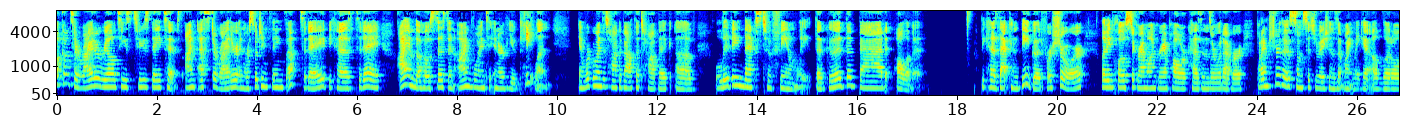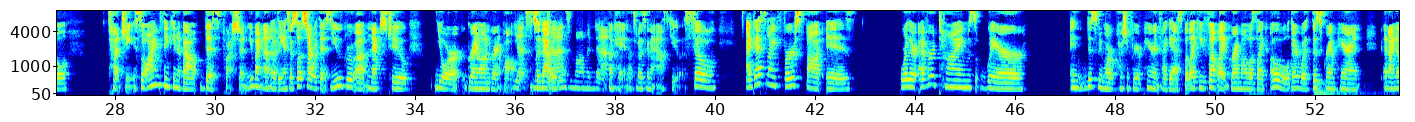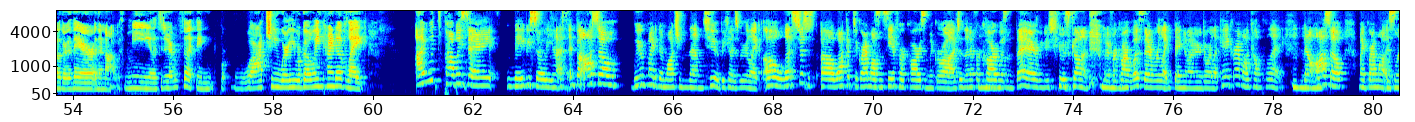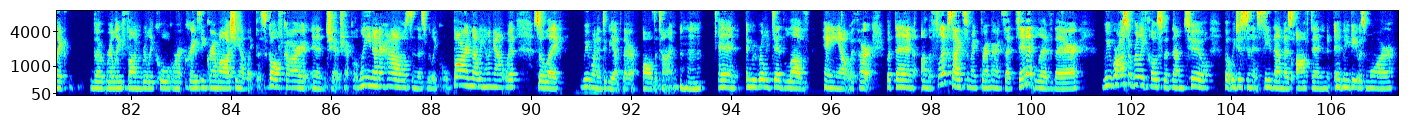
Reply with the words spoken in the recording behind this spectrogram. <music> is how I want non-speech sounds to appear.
Welcome to Ryder Realty's Tuesday Tips. I'm Esther Ryder and we're switching things up today because today I am the hostess and I'm going to interview Caitlin. And we're going to talk about the topic of living next to family, the good, the bad, all of it. Because that can be good for sure, living close to grandma and grandpa or cousins or whatever. But I'm sure there's some situations that might make it a little touchy. So I'm thinking about this question. You might not know the answer. So let's start with this. You grew up next to your grandma and grandpa. Yes. So that would dad's mom and dad. Okay, that's what I was going to ask you. So, I guess my first thought is were there ever times where and this would be more of a question for your parents, I guess, but like you felt like grandma was like, "Oh, well they're with this grandparent and I know they're there and they're not with me." Like did you ever feel like they were watching where you were going kind of like I would probably say maybe so, yes. And but also we might have been watching them too because we were like, oh, let's just uh, walk up to grandma's and see if her car's in the garage. And then if her mm-hmm. car wasn't there, we knew she was gone. But if her car mm-hmm. was there, we're like banging on her door, like, hey, grandma, come play. Mm-hmm. Now, also, my grandma is like the really fun, really cool, crazy grandma. She had like this golf cart and she had a trampoline at her house and this really cool barn that we hung out with. So, like, we wanted to be up there all the time mhm. and and we really did love hanging out with her. But then on the flip side, to my grandparents that didn't live there, we were also really close with them too, but we just didn't see them as often. And maybe it was more,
